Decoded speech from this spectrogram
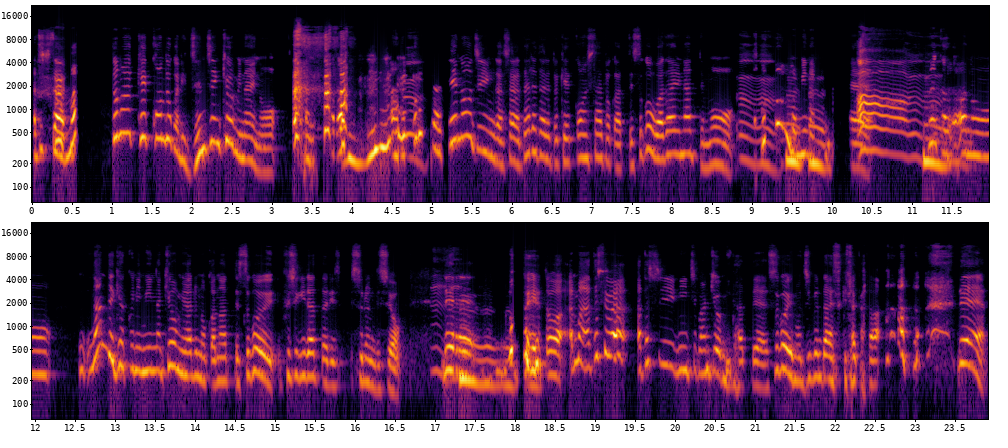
私さ、ま、人の結婚とかに全然興味ないの？あの芸能人がさ、誰々と結婚したとかってすごい話題になっても、うんうんほとんど見なくて、うん。なんか、うんあのなんで逆にみんな興味あるのかなってすごい不思議だったりするんですよ。でうんうんもっと言うと、まあ、私は私に一番興味があってすごいもう自分大好きだから。で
